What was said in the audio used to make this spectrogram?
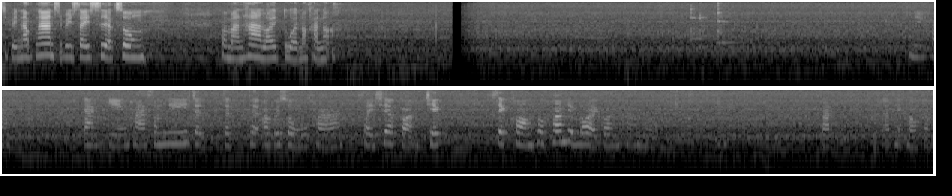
จะไปนับงานจะไปใส่เสือกทรงประมาณ 500 ตัวเนาะค่ะเนาะนี่ค่ะ การเกงค่ะซัมนี้จะจะจะเอาไปส่งลูกค้าใส่เชือกก่อนเช็คเซ็กของพื่อความเรียบร้อยก่อนค่ะพี่น้องตัดตัดให้เขาก่อน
